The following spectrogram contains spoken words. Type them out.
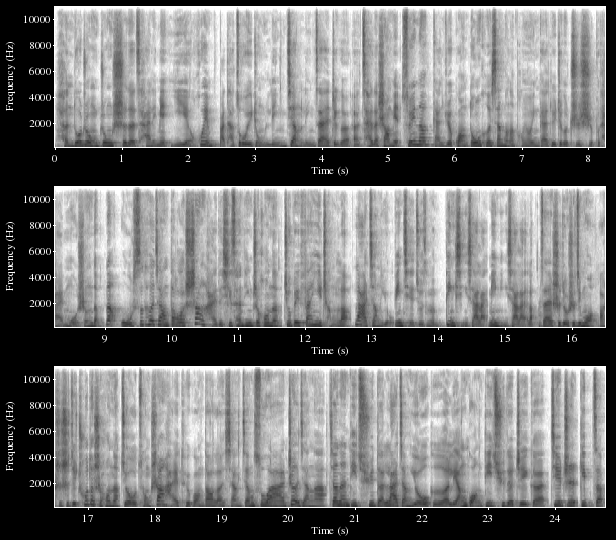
很多这种中式的菜里面也会把它作为一种淋酱淋在这个呃菜的上面。所以呢，感觉广东和香港的朋友应该对这个知识不太陌生的。那伍斯特酱到了上海的西餐厅之后呢，就被翻译成了辣酱油，并且就这么定型下来、命名下来了。在十九世纪末、二十世纪初的时候呢，就从上海推广到了像江苏啊、浙江啊、江南地区的辣酱油和两广地区的这个。接汁 gives up，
